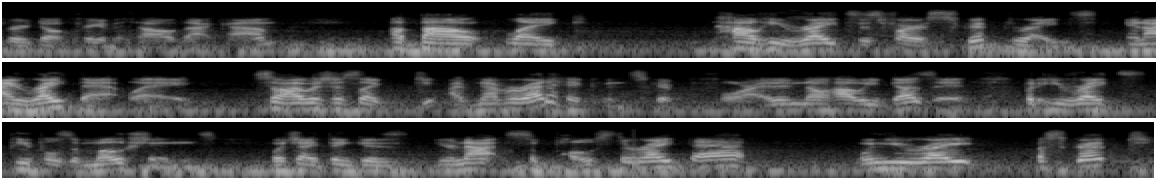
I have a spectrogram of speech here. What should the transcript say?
for Don't Forget com about like how he writes as far as script writes, and I write that way. So I was just like, I've never read a Hickman script before. I didn't know how he does it, but he writes people's emotions, which I think is you're not supposed to write that when you write a script.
